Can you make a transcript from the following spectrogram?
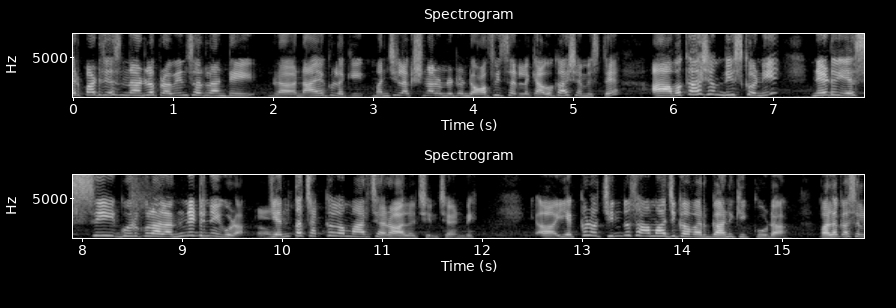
ఏర్పాటు చేసిన దాంట్లో ప్రవీణ్ సార్ లాంటి నాయకులకి మంచి లక్షణాలు ఉన్నటువంటి ఆఫీసర్లకి అవకాశం ఇస్తే ఆ అవకాశం తీసుకొని నేడు ఎస్సీ గురుకులాలన్నిటినీ కూడా ఎంత చక్కగా మార్చారో ఆలోచించండి. ఎక్కడో చిందు సామాజిక వర్గానికి కూడా వాళ్ళకి అసలు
